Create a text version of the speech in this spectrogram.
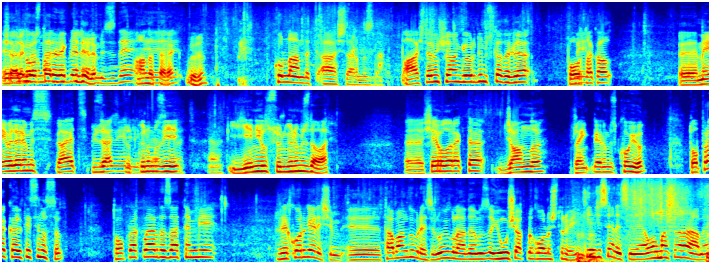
e, Şöyle normal göstererek gidelim. de, e, Anlatarak buyurun. kullandık ağaçlarımızda. Ağaçların şu an gördüğümüz kadarıyla portakal e, meyvelerimiz gayet güzel. Meyve Tutkunumuz iyi. Evet, evet. Yeni yıl sürgünümüz de var. E, şey olarak da canlı. Renklerimiz koyu. Toprak kalitesi nasıl? Topraklarda zaten bir rekor gelişim. E, taban gübresini uyguladığımızda yumuşaklık oluşturuyor. İkinci senesinde olmasına rağmen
